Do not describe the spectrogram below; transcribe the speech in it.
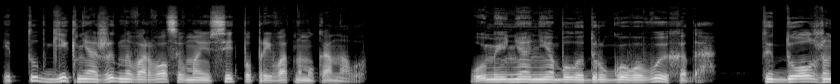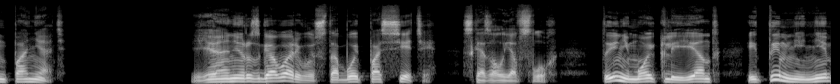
И тут Гик неожиданно ворвался в мою сеть по приватному каналу. «У меня не было другого выхода. Ты должен понять». «Я не разговариваю с тобой по сети», — сказал я вслух. «Ты не мой клиент, и ты мне не...»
